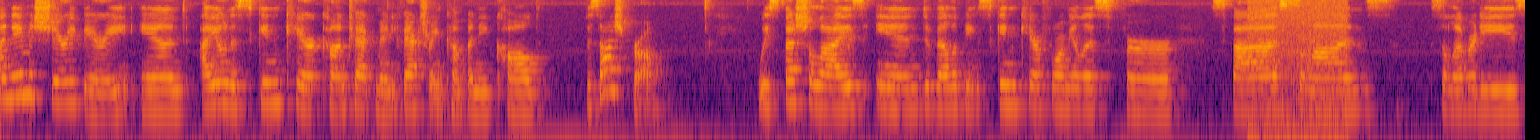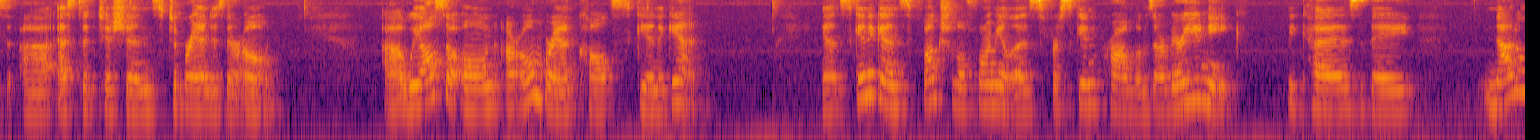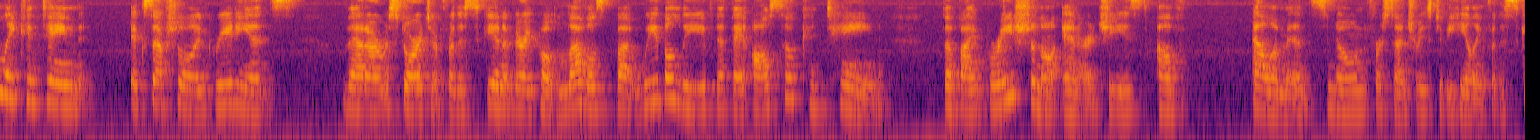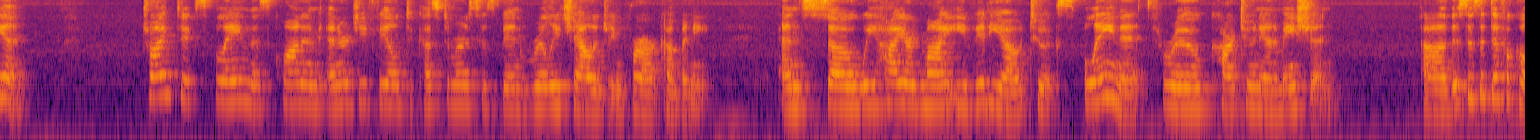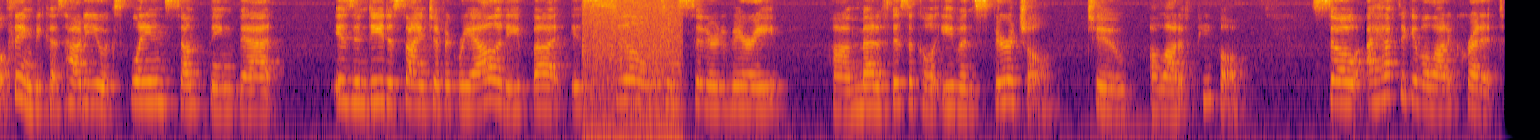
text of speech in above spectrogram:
My name is Sherry Berry, and I own a skincare contract manufacturing company called Visage Pro. We specialize in developing skincare formulas for spas, salons, celebrities, uh, estheticians to brand as their own. Uh, we also own our own brand called Skin Again. And Skin Again's functional formulas for skin problems are very unique because they not only contain exceptional ingredients that are restorative for the skin at very potent levels, but we believe that they also contain the vibrational energies of elements known for centuries to be healing for the skin. Trying to explain this quantum energy field to customers has been really challenging for our company. And so we hired My eVideo to explain it through cartoon animation. Uh, this is a difficult thing because how do you explain something that is indeed a scientific reality but is still considered very uh, metaphysical, even spiritual to a lot of people? So I have to give a lot of credit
